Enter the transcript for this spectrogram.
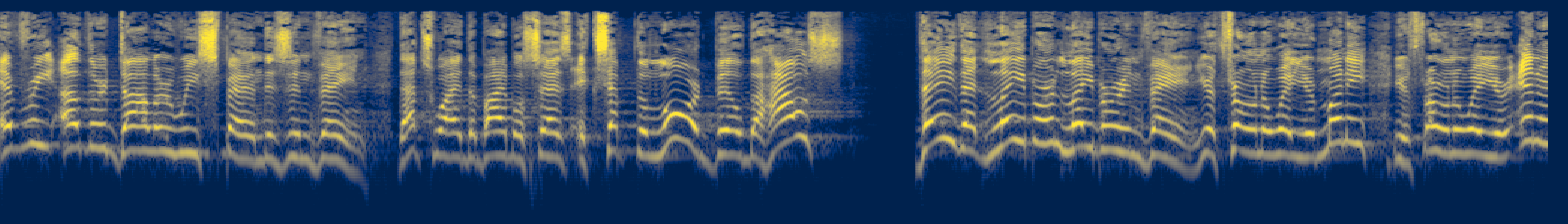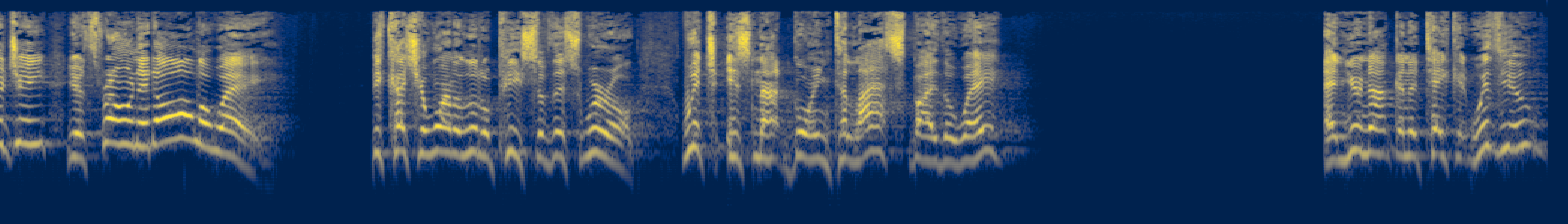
every other dollar we spend is in vain. That's why the Bible says, except the Lord build the house, they that labor, labor in vain. You're throwing away your money, you're throwing away your energy, you're throwing it all away because you want a little piece of this world, which is not going to last, by the way. And you're not going to take it with you.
